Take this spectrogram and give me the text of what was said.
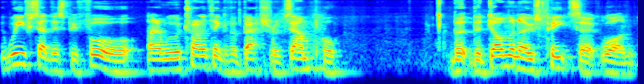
we've said this before, and we were trying to think of a better example. But the Domino's Pizza one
